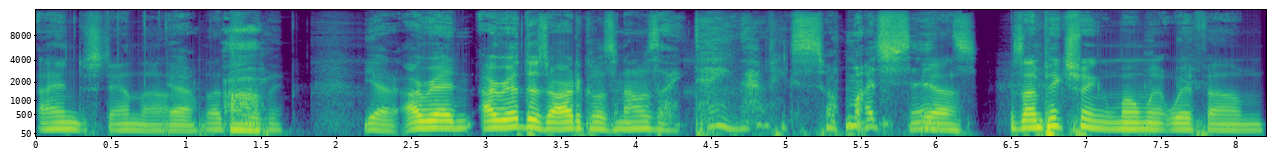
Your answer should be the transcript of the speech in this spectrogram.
I understand that. Yeah. That's Ah. really Yeah, I read I read those articles and I was like, dang, that makes so much sense. Yeah, Because I'm picturing a moment with um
